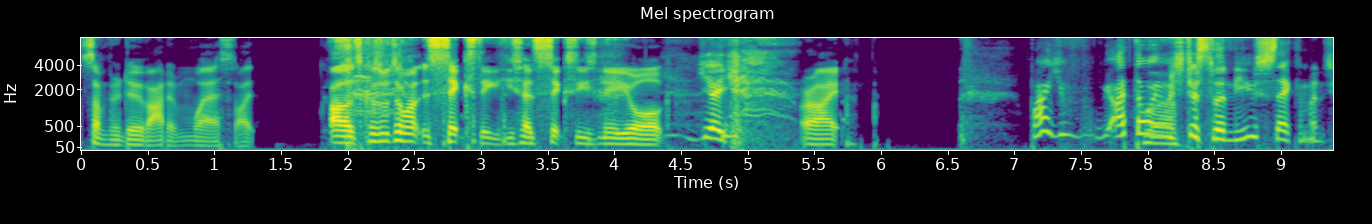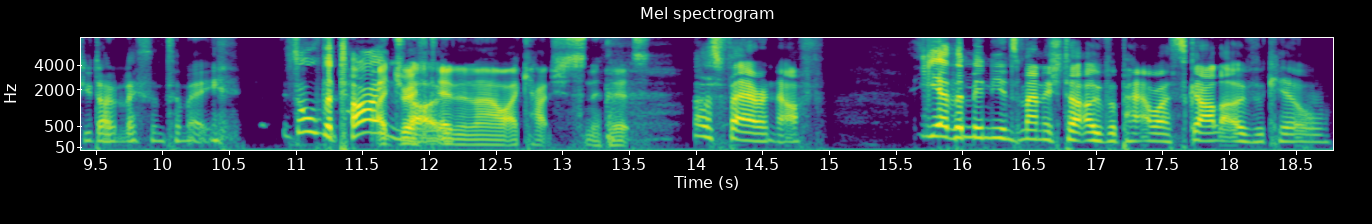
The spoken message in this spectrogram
something to do with Adam West. Like, oh, it's because we're talking about the '60s. You said '60s New York, Yeah. yeah. right? Wow, you. I thought it was just the news segments. You don't listen to me. It's all the time. I drift though. in and out. I catch snippets. That's fair enough. Yeah, the minions manage to overpower Scarlet Overkill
